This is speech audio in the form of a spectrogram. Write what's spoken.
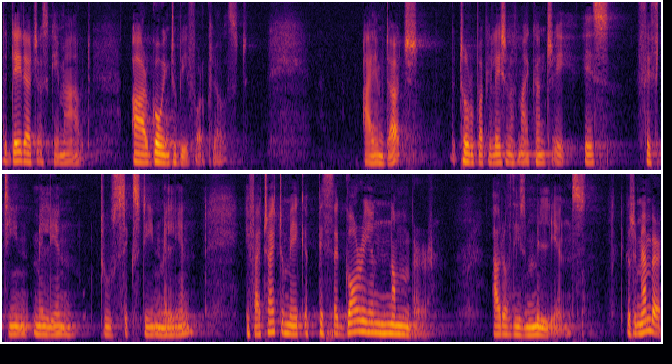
the data just came out, are going to be foreclosed. I am Dutch. The total population of my country is 15 million to 16 million. If I try to make a Pythagorean number out of these millions, because remember,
